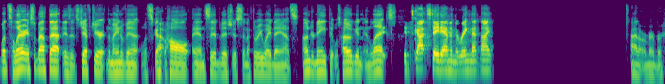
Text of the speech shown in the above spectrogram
What's hilarious about that is it's Jeff Jarrett in the main event with Scott Hall and Sid Vicious in a three way dance. Underneath it was Hogan and Lex. Did Scott stay down in the ring that night? I don't remember.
